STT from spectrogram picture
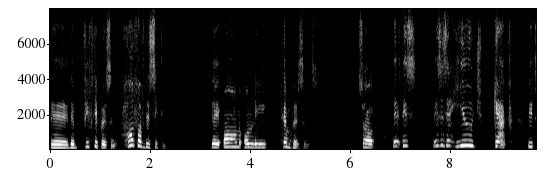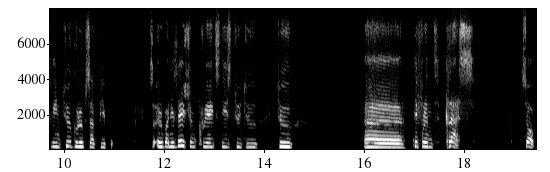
the, the 50% half of the city they own only 10% so this this is a huge gap between two groups of people. So urbanization creates these two two two uh, different class. So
